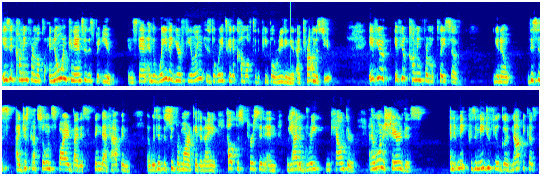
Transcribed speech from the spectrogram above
Is it coming from a place and no one can answer this but you understand? And the way that you're feeling is the way it's going to come off to the people reading it i promise you. If you're if you're coming from a place of you know this is i just got so inspired by this thing that happened I was at the supermarket and I helped this person and we had a great encounter. And I want to share this. And it made, because it made you feel good, not because,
